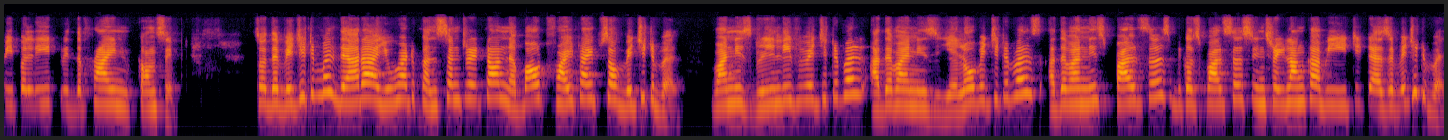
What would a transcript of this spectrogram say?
people eat with the frying concept. So the vegetable there are, you have to concentrate on about five types of vegetable. One is green leaf vegetable, other one is yellow vegetables, other one is pulses because pulses in Sri Lanka, we eat it as a vegetable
